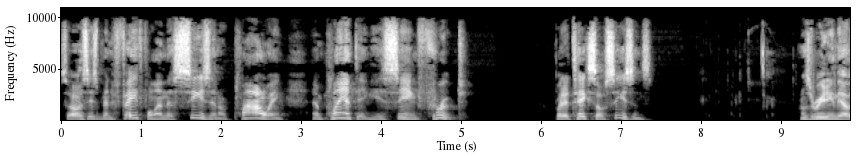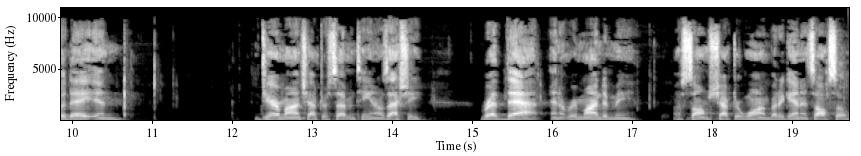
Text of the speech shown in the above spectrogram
So as he's been faithful in this season of plowing and planting, he's seeing fruit. But it takes those seasons. I was reading the other day in Jeremiah chapter 17. I was actually read that and it reminded me of Psalms chapter 1. But again, it's also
